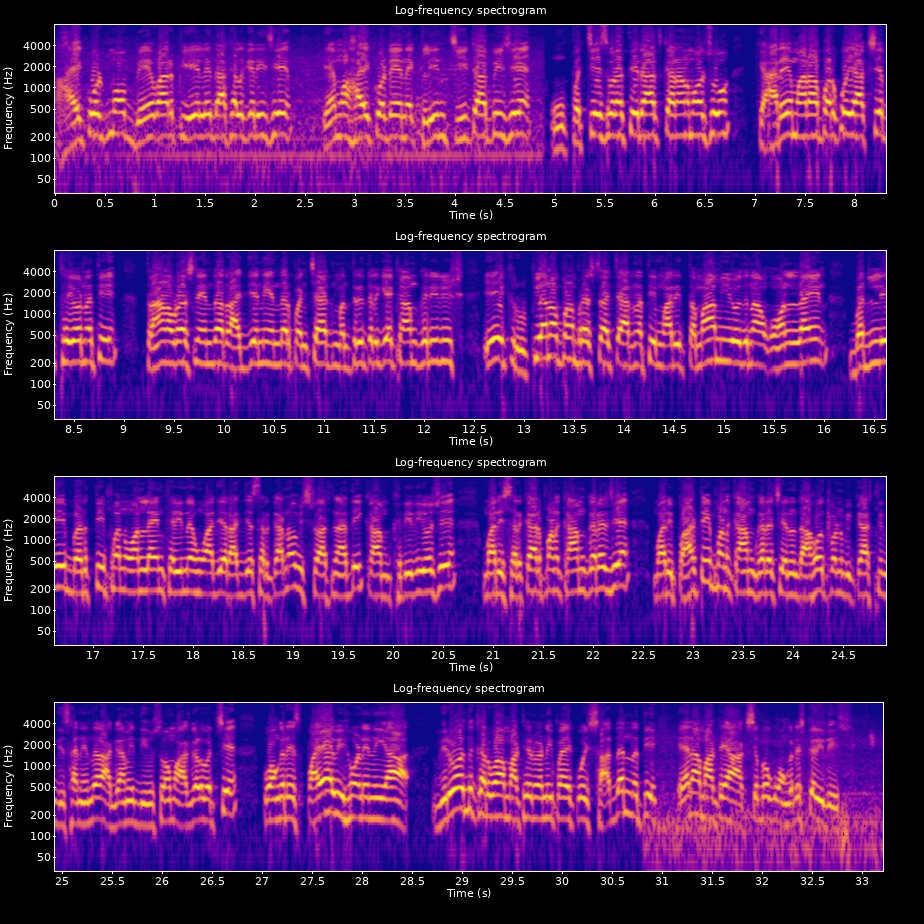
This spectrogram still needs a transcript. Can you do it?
હાઈકોર્ટમાં બે વાર પીએલએ દાખલ કરી છે. એમાં હાઈકોર્ટે એને ક્લીન ચીટ આપી છે. હું પચીસ વર્ષથી રાજકારણમાં છું. ક્યારે મારા પર કોઈ આક્ષેપ થયો નથી. ત્રણ વર્ષની અંદર રાજ્યની અંદર પંચાયત મંત્રી તરીકે કામ કરી રહ્યું છે. એક રૂપિયાનો પણ ભ્રષ્ટાચાર નથી. મારી તમામ યોજના ઓનલાઈન બદલી, બઢતી પણ ઓનલાઈન કરીને હું આજે રાજ્ય સરકારનો વિશ્વાસનાથી કામ કરી રહ્યો છે. મારી સરકાર પણ કામ કરે છે. મારી પાર્ટી પણ કામ કરે છે અને દાહોદ પણ વિકાસની દિશાની અંદર આગામી દિવસોમાં આગળ વધશે. કોંગ્રેસ પાયા વિહોણીની આ વિરોધ કરવા માટેનો એની પાસે કોઈ સાધન નથી. એના માટે આ આક્ષેપો કોંગ્રેસ કરી રહી છે.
